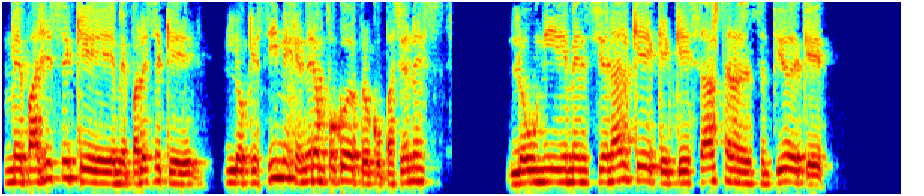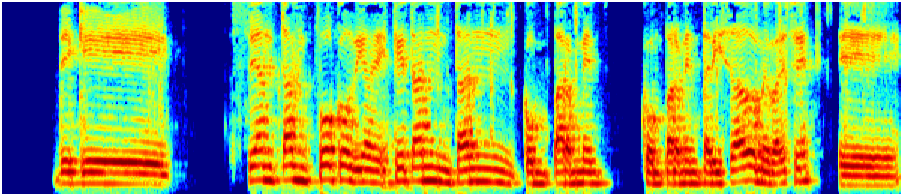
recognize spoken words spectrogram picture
me parece que me parece que lo que sí me genera un poco de preocupación es lo unidimensional que, que, es Arsenal en el sentido de que de que sean tan pocos, digamos, esté tan tan comparmentalizado, me parece, eh,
